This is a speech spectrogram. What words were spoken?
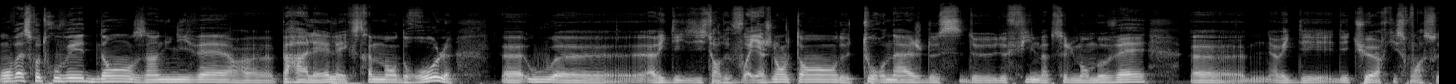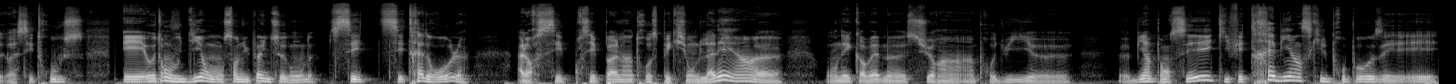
On va se retrouver dans un univers euh, parallèle, extrêmement drôle, euh, où, euh, avec des histoires de voyage dans le temps, de tournage de, de- de films absolument mauvais, euh, avec des, tueurs qui seront assez, assez trousses. Et autant vous dire, on s'ennuie pas une seconde. C'est très drôle. Alors c'est pas l'introspection de l'année, hein, euh, on est quand même sur un, produit euh, bien pensé, qui fait très bien ce qu'il propose et,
